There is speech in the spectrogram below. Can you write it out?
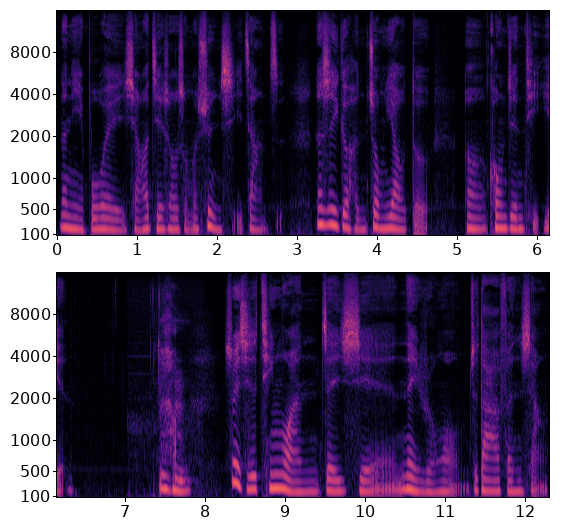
那你也不会想要接收什么讯息，这样子，那是一个很重要的呃空间体验。好，所以其实听完这一些内容哦，就大家分享，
